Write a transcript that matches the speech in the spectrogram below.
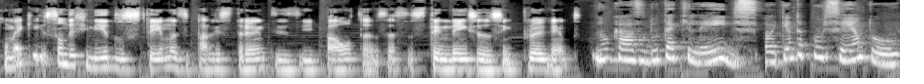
como é que são definidos os temas e palestrantes e pautas, essas tendências assim para o evento? No caso do Tech Ladies, 80%,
